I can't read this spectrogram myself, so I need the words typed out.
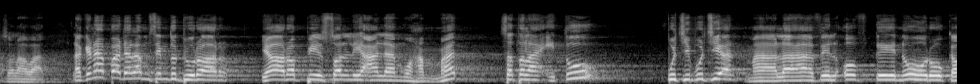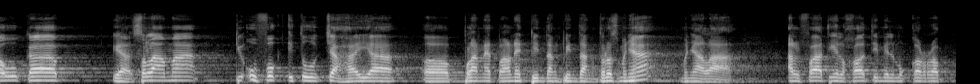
sholawat. Nah kenapa dalam simtu duror, ya Rabbi sholli ala Muhammad, setelah itu puji-pujian malah fil ufqi nuru kaukab ya selama di ufuk itu cahaya eh, planet-planet bintang-bintang terus menya, menyala al-fatihil khatimil muqarrab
